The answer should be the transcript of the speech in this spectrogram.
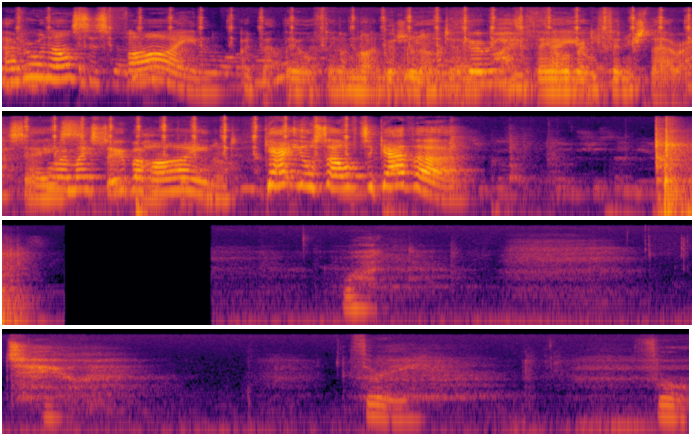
Everyone else is fine. I bet they all think I'm not good enough. Why have they already finished their essays? Why am I so behind? Get yourself together! One, two, three, four,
